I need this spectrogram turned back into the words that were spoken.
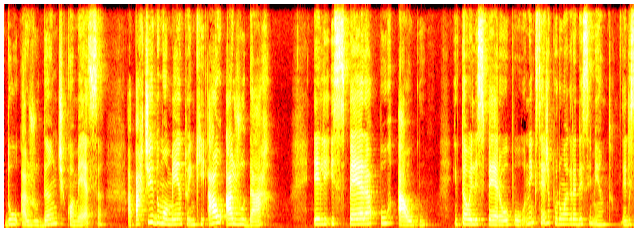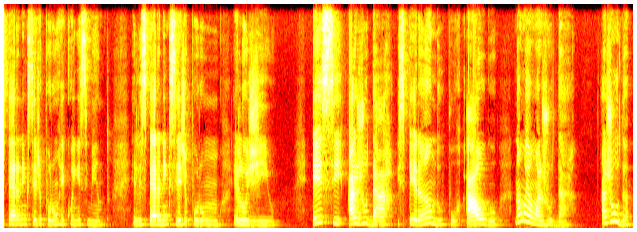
do ajudante começa a partir do momento em que, ao ajudar, ele espera por algo. Então ele espera ou por nem que seja por um agradecimento, ele espera nem que seja por um reconhecimento, ele espera nem que seja por um elogio. Esse ajudar esperando por algo não é um ajudar. Ajuda,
